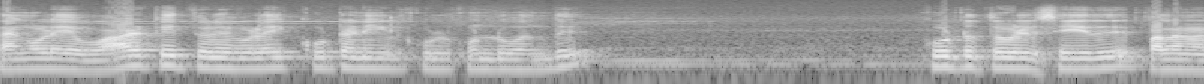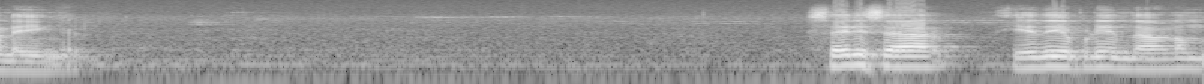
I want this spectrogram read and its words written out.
தங்களுடைய வாழ்க்கை துணைவுகளை கூட்டணிகளுக்குள் கொண்டு வந்து கூட்டுத்தொழில் செய்து பலனடையுங்கள். சரி சார் எது எப்படி இருந்தாலும்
